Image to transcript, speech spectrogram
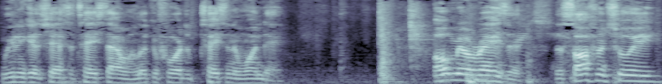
We didn't get a chance to taste that one. Looking forward to tasting it one day. Oatmeal raisin. The soft and chewy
